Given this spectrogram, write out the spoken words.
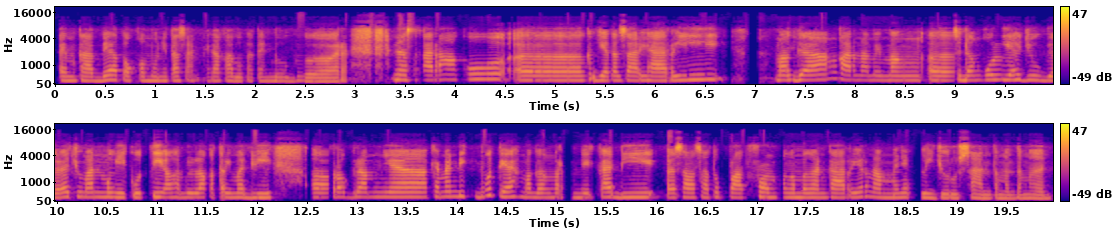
MKB atau komunitas MPK Kabupaten Bogor. Nah, sekarang aku uh, kegiatan sehari-hari magang karena memang uh, sedang kuliah juga cuman mengikuti alhamdulillah keterima di uh, programnya Kemendikbud ya magang merdeka di uh, salah satu platform pengembangan karir namanya pilih jurusan teman-teman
